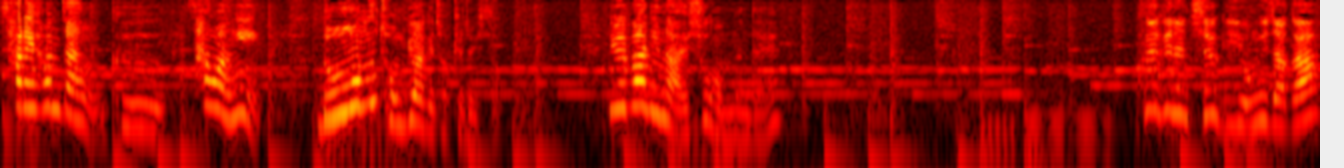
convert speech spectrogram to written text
살해 현장 그 상황이 너무 정교하게 적혀져 있어. 일반인은 알 수가 없는데. 그 얘기는 즉 이 용의자가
